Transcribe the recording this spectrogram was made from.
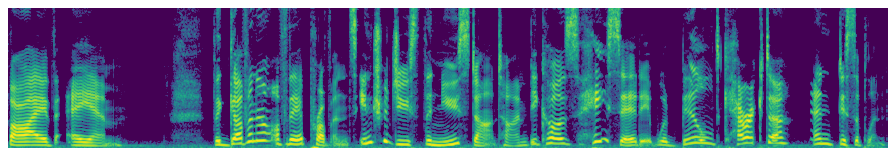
5 am. The governor of their province introduced the new start time because he said it would build character and discipline.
